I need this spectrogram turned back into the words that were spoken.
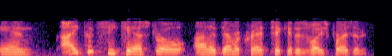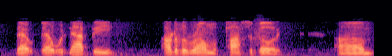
and I could see Castro on a Democrat ticket as vice president. That that would not be out of the realm of possibility. Um,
